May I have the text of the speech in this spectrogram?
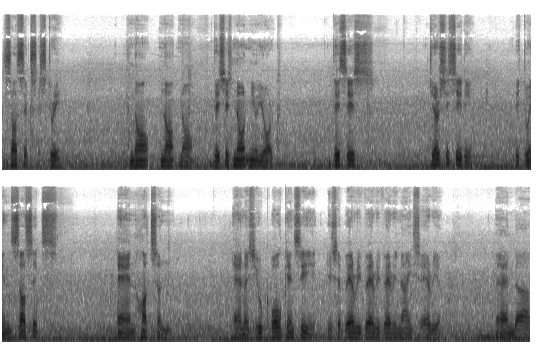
Sussex Street. No, no, no. This is not New York. This is Jersey City between Sussex and Hudson. And as you all can see, it's a very, very, very nice area. And uh,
